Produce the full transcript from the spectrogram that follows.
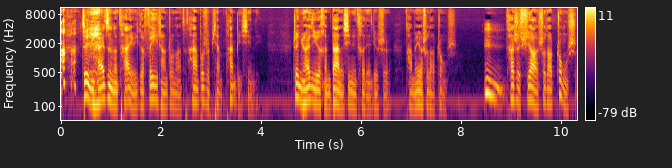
这女孩子呢，她有一个非常重要的，她不是偏攀比心理。这女孩子有一个很大的心理特点，就是她没有受到重视，嗯她是需要受到重视，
